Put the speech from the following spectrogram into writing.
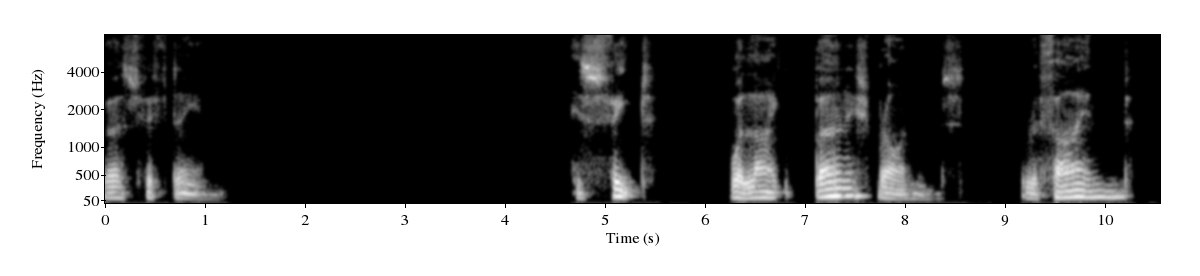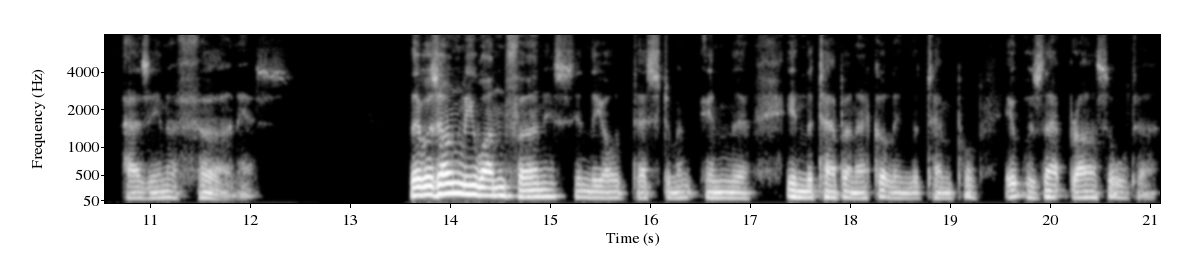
verse 15. His feet were like burnished bronze, refined as in a furnace. There was only one furnace in the Old Testament, in the in the tabernacle, in the temple. It was that brass altar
